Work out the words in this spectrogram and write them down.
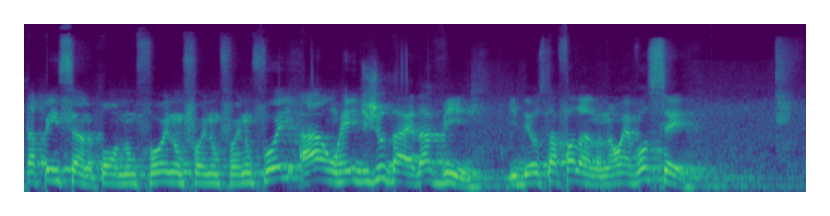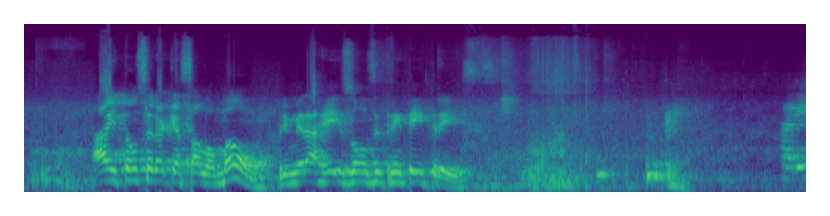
tá pensando, pô, não foi, não foi, não foi, não foi. Ah, um rei de Judá é Davi. E Deus está falando, não é você. Ah, então será que é Salomão? 1 Reis 11:33. Farei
